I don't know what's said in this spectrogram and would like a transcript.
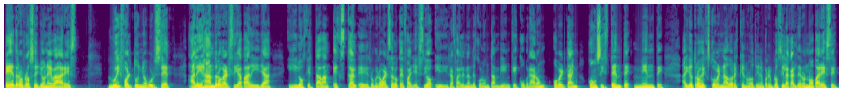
Pedro Rosselló Nevares, Luis Fortuño Burset, Alejandro García Padilla y los que estaban ex eh, Romero Barceló, que falleció, y Rafael Hernández Colón también, que cobraron overtime consistentemente. Hay otros exgobernadores que no lo tienen. Por ejemplo, si la Calderón no aparece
